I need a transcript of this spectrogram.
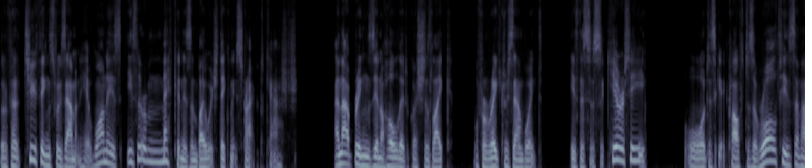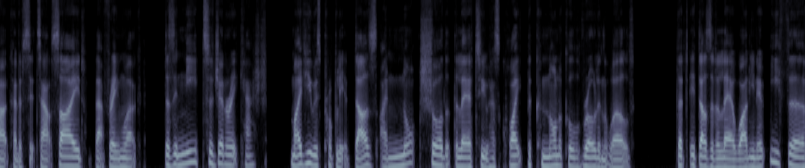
There are kind of two things to examine here. One is, is there a mechanism by which they can extract cash? And that brings in a whole load of questions like, well, from a regulatory standpoint, is this a security? Or does it get classed as a royalty and somehow it kind of sits outside that framework? Does it need to generate cash? My view is probably it does. I'm not sure that the layer two has quite the canonical role in the world that it does at a layer one. You know, Ether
